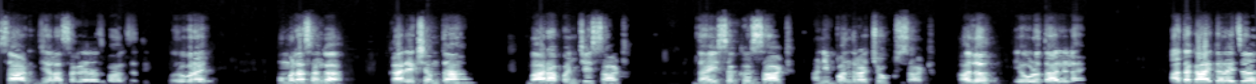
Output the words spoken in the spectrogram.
साठ ज्याला सगळ्यांनाच भाग जाते. बरोबर आहे? मला सांगा कार्यक्षमता बारा पंचे साठ दहा सख साठ आणि पंधरा चौक साठ. आलं? एवढं तर आलेलं आहे. आता काय करायचं?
